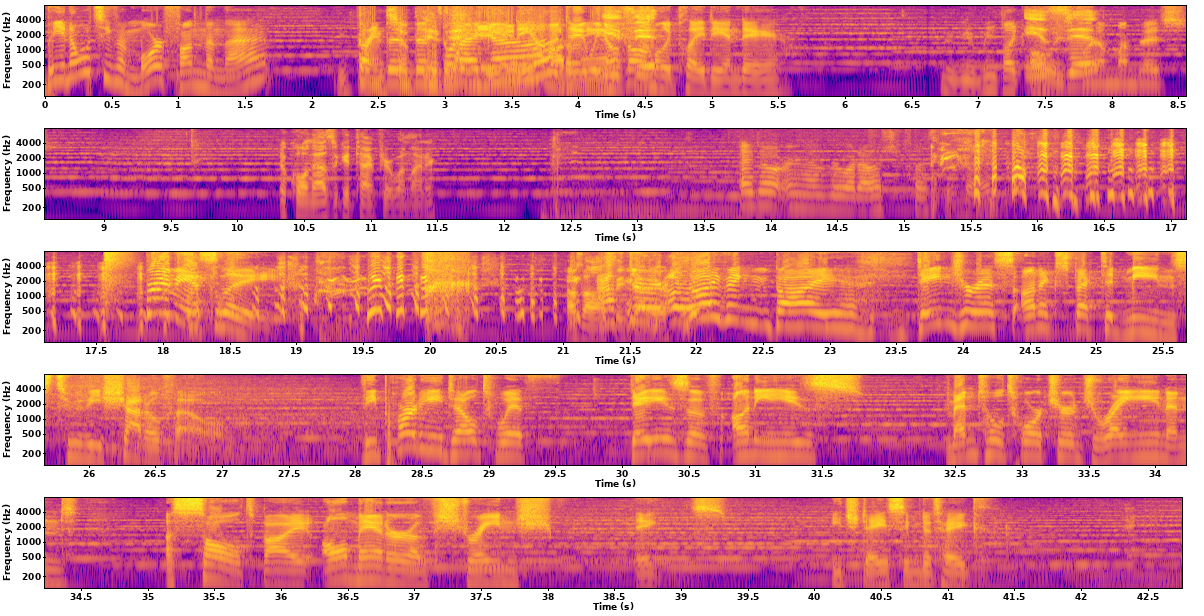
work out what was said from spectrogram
But you know what's even more fun than that? Dun, dun, dun, Dragon. Dragon. on a day we don't normally play D&D. We, we like Is always it- play on Mondays. Nicole, now's a good time for your one-liner. I don't remember what I was supposed to say. Previously! That was honestly After arriving by dangerous, unexpected means to the Shadowfell, the party dealt with days of unease, mental torture, drain, and assault by all manner of strange things. Each day seemed to take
